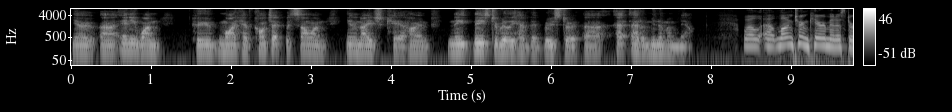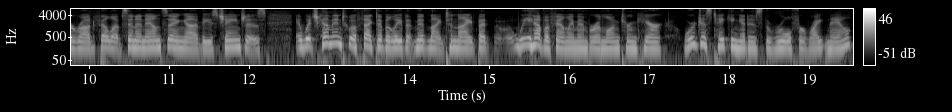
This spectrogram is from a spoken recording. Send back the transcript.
you know uh, anyone who might have contact with someone in an aged care home need, needs to really have their booster uh, at, at a minimum now. Well, uh, long term care minister Rod Phillips, in announcing uh, these changes, which come into effect, I believe, at midnight tonight, but we have a family member in long term care we're just taking it as the rule for right now.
